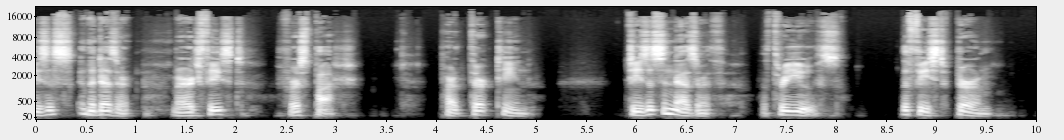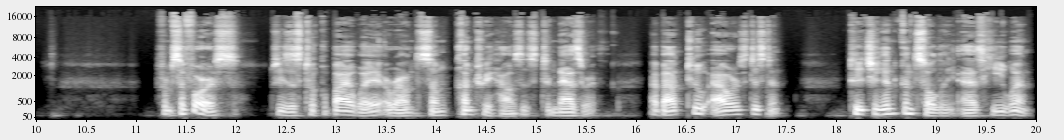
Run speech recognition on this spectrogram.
Jesus in the Desert, Marriage Feast, First Pasch, Part 13. Jesus in Nazareth, the Three Youths, the Feast of Purim. From Sepphoris, Jesus took a byway around some country houses to Nazareth, about two hours distant, teaching and consoling as he went.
